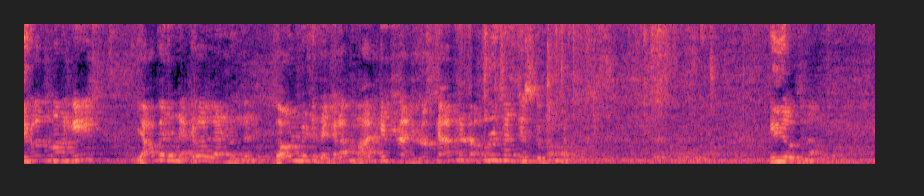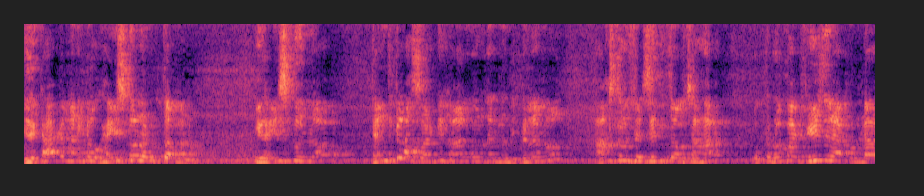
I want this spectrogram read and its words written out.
ఈరోజు మనకి యాభై రెండు ఎకరాల ల్యాండ్ ఉందండి. గవర్నమెంట్ దగ్గర మార్కెట్ ల్యాండ్లో క్యాబినెట్ అప్రూవల్ తీసుకున్నాం మనం. ఈ రోజున. ఇది కాక మనకి ఒక హై స్కూల్ నడుపుతాం మనం. ఈ హై స్కూల్లో టెన్త్ క్లాస్ వరకు నాలుగు వందల మంది పిల్లలు హాస్టల్ ఫెసిలిటీతో సహా ఒక రూపాయి ఫీజు లేకుండా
